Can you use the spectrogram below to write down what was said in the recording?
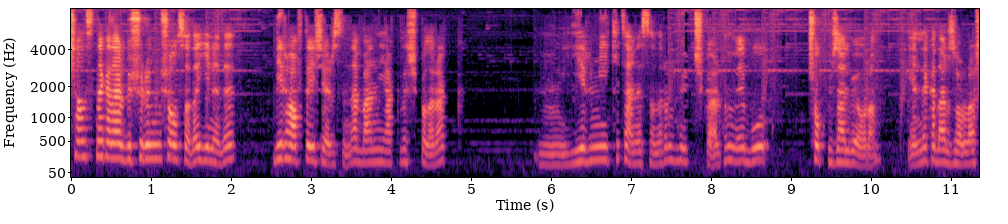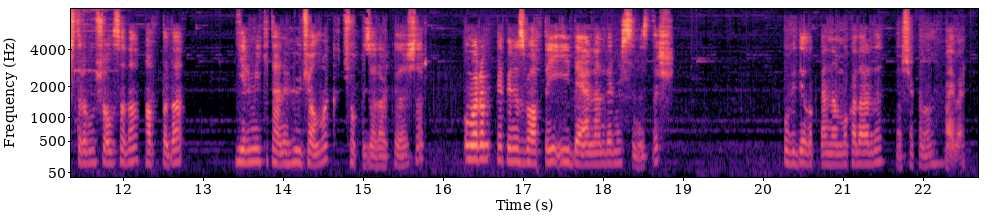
Şans ne kadar düşürülmüş olsa da yine de bir hafta içerisinde ben yaklaşık olarak hmm, 22 tane sanırım hüç çıkardım ve bu çok güzel bir oran. Yani ne kadar zorlaştırılmış olsa da haftada 22 tane hüc almak çok güzel arkadaşlar. Umarım hepiniz bu haftayı iyi değerlendirmişsinizdir. Bu videoluk benden bu kadardı. Hoşçakalın. Bay bay.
